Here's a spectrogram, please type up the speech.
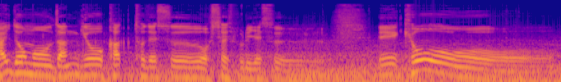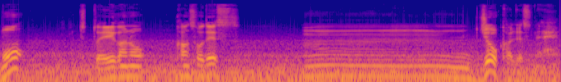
はいどうも残業カットです。お久しぶりです。えー、今日もちょっと映画の感想です。うーんジョーカーですね。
